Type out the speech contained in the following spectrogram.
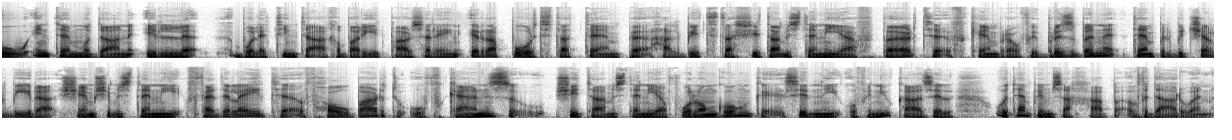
U intemmu dan il. Bulettin ta' aħbarijiet b'ħarsa lejn ir-rapport tat-temp, ħalbiet tax-xita mistennija f'Perth, f'Kembra u fi Brisbane, temp il-biċċa l-kbira xemxi mistenni f'Adelaide, f'Hobart u f'Cairns, xita mistennija f'Wollongong, Sydney u fi Newcastle u temp imsaħħab f'Darwin.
